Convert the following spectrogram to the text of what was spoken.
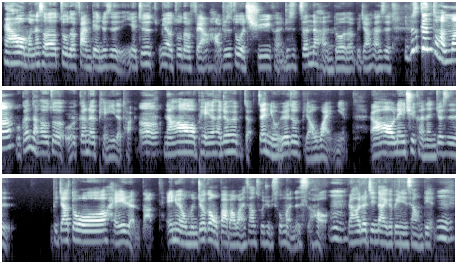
然后我们那时候住的饭店就是，也就是没有住的非常好，就是住的区域可能就是真的很多的比较算是。你不是跟团吗？我跟团都做，我跟了便宜的团，嗯，然后便宜的团就会比较在纽约就是比较外面，然后那一区可能就是比较多黑人吧。Anyway，我们就跟我爸爸晚上出去出门的时候，嗯，然后就进到一个便利商店，嗯，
